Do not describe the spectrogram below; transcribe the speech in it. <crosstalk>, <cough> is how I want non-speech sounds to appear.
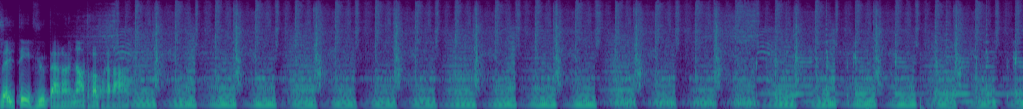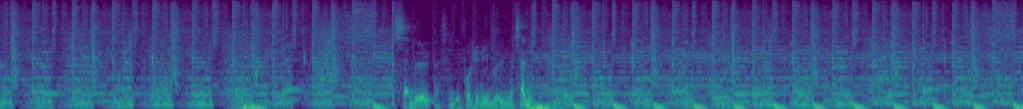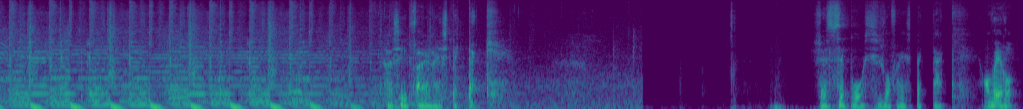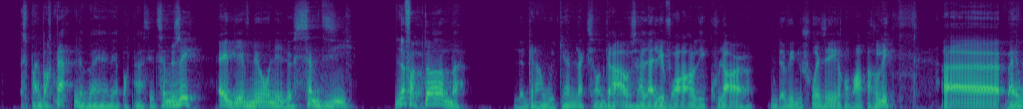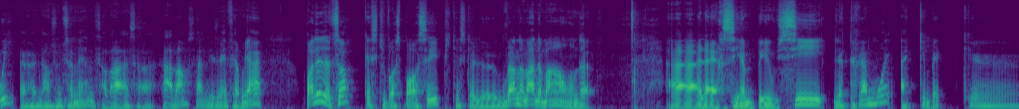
Actualité vue par un entrepreneur. Ça bulle, parce que des fois j'ai des bulles, mais ça bulle. Essayer de faire un spectacle. Je ne sais pas si je vais faire un spectacle. On verra. C'est pas important. Ben, L'important, c'est de s'amuser. Hey, bienvenue. On est le samedi 9 octobre. Le grand week-end de l'Action de grâce. Allez voir les couleurs. Vous devez nous choisir. On va en parler. Euh, ben oui, euh, dans une semaine, ça va, ça, ça avance, hein, les infirmières. Parlez de ça. Qu'est-ce qui va se passer? Puis qu'est-ce que le gouvernement demande? À la RCMP aussi. Le tramway à Québec, euh,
